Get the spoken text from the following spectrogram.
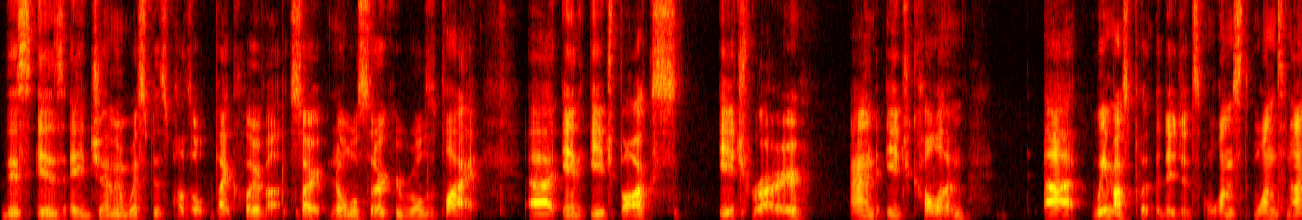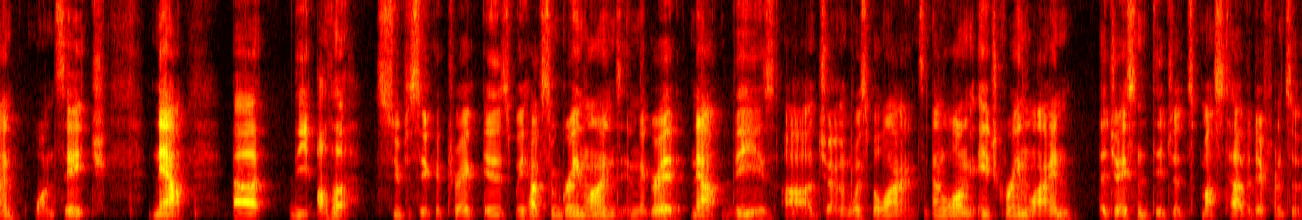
this is a German Whispers puzzle by Clover. So, normal Sudoku rules apply. Uh, in each box, each row, and each column, uh, we must put the digits one, 1 to 9 once each. Now, uh, the other super secret trick is we have some green lines in the grid. Now, these are German whisper lines, and along each green line, adjacent digits must have a difference of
